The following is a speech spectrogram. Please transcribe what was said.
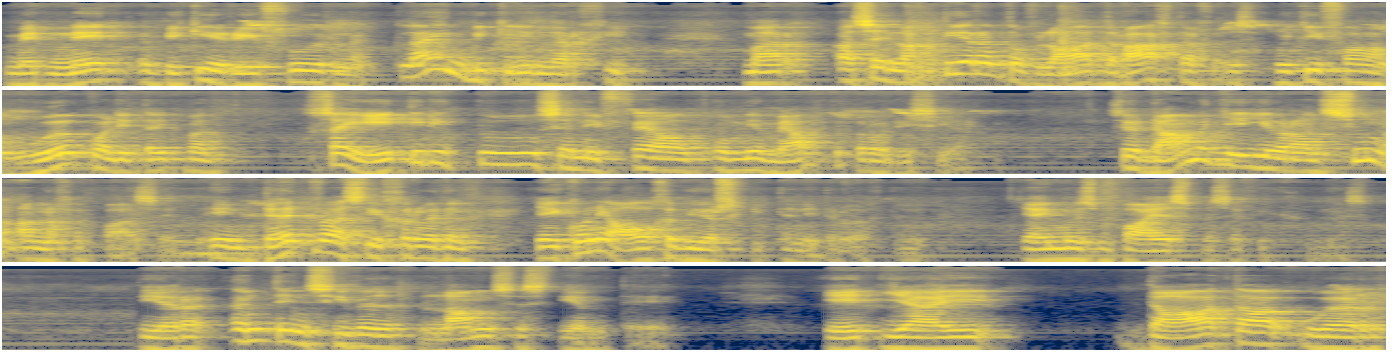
met net 'n bietjie refoer en 'n klein bietjie energie. Maar as hy lakterend of laatdragtig is, moet jy vir haar hoë kwaliteit want sy het nie die tools in die veld om meer melk te produseer. So dan moet jy jou rantsoen aangepas het. En dit was die groot ding. Jy kon nie algeweer skiet in die droogte nie. Jy moes baie spesifiek gewees het. Deur 'n intensiewe lamstelsel te hê, het jy data oor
